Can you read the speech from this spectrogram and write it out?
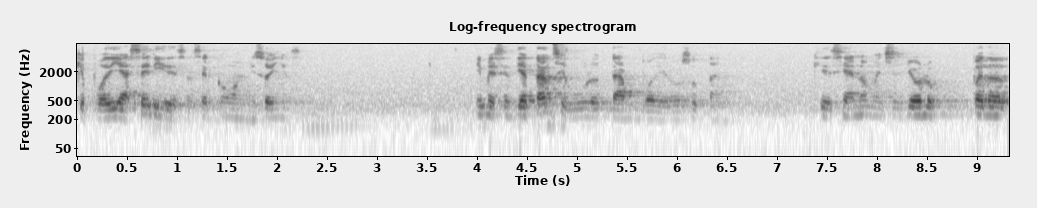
que podía hacer y deshacer como en mis sueños. Y me sentía tan seguro, tan poderoso, tan que decía, no manches, yo lo puedo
